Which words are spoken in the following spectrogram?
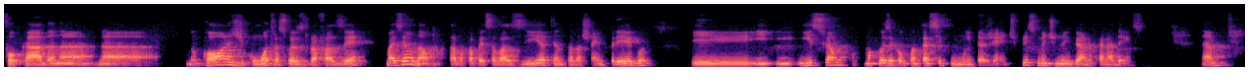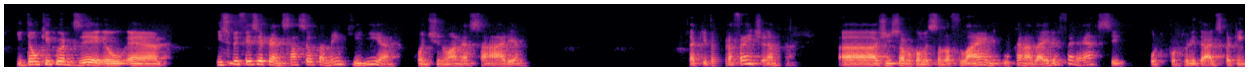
focada na, na, no college, com outras coisas para fazer, mas eu não. Estava com a cabeça vazia, tentando achar emprego. E, e, e isso é um, uma coisa que acontece com muita gente, principalmente no inverno canadense. Né? Então, o que eu quero dizer? Eu, é, isso me fez repensar se eu também queria continuar nessa área daqui para frente, né? Uh, a gente estava conversando offline, o Canadá ele oferece oportunidades para quem,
